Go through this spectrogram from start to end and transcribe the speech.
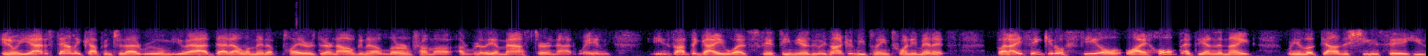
you know, you add a Stanley Cup into that room. You add that element of players that are now going to learn from a, a really a master in that way. And he's not the guy he was 15 years ago. He's not going to be playing 20 minutes. But I think it'll feel. Well, I hope at the end of the night when you look down the sheet and say he's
